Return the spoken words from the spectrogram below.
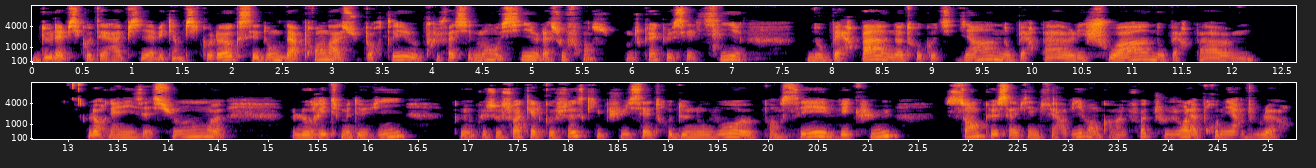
de la psychothérapie avec un psychologue, c'est donc d'apprendre à supporter euh, plus facilement aussi euh, la souffrance. En tout cas que celle-ci n'opère pas notre quotidien, n'opère pas les choix, n'opère pas l'organisation, le rythme de vie, que, ce soit quelque chose qui puisse être de nouveau euh, pensé, vécu, sans que ça vienne faire vivre encore une fois toujours la première douleur.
